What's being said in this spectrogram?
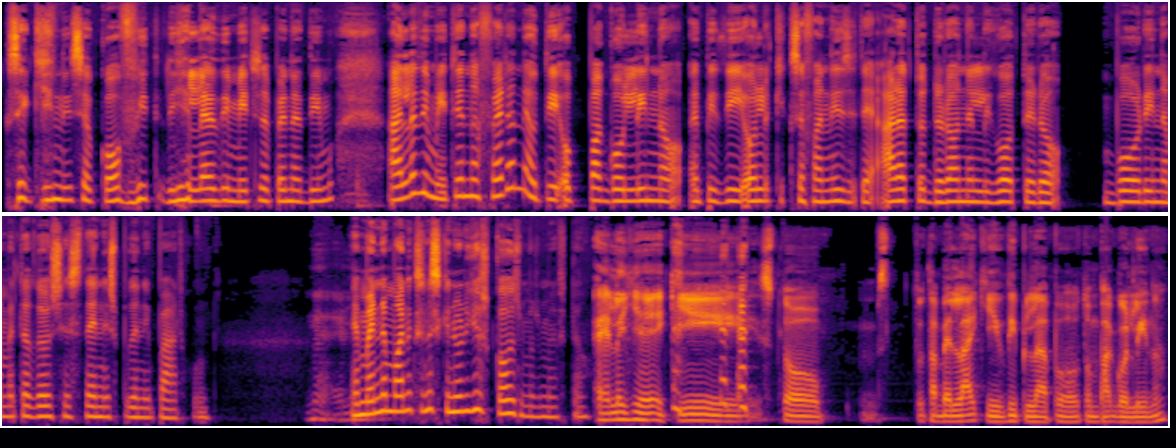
ξεκίνησε ο COVID, γελάει ο Δημήτρης απέναντί μου. Αλλά Δημήτρη αναφέρανε ότι ο Παγκολίνο, επειδή όλο και εξαφανίζεται, άρα τον τρώνε λιγότερο, μπορεί να μεταδώσει ασθένειες που δεν υπάρχουν. Ναι, έλεγε... Εμένα μου άνοιξε ένας καινούριος κόσμος με αυτό. Έλεγε εκεί στο, στο ταμπελάκι δίπλα από τον Παγκολίνο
